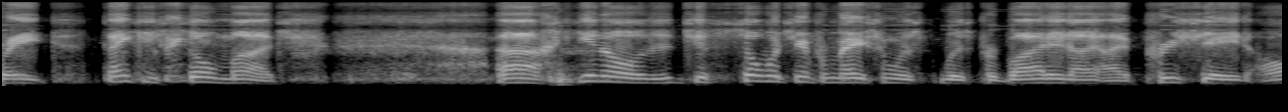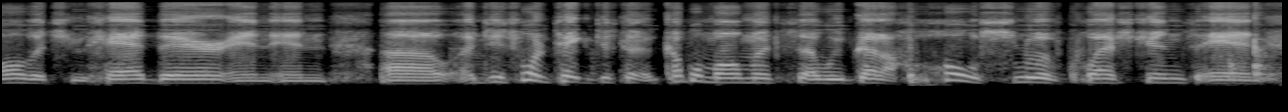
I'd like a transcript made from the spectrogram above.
Great. Thank you so much. Uh, you know, just so much information was, was provided. I, I appreciate all that you had there, and, and uh, I just want to take just a couple moments. Uh, we've got a whole slew of questions, and,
